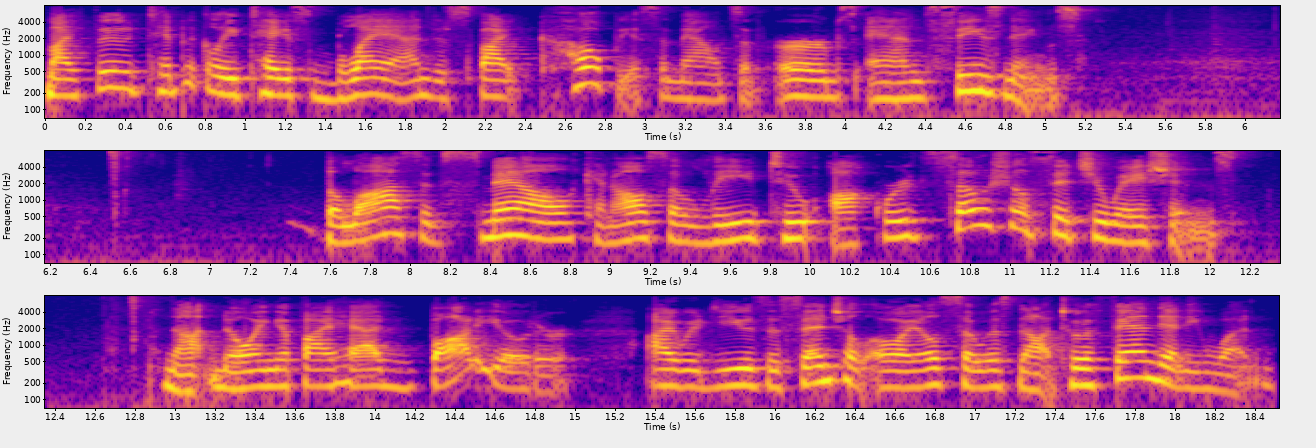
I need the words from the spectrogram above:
My food typically tastes bland despite copious amounts of herbs and seasonings. The loss of smell can also lead to awkward social situations. Not knowing if I had body odor, I would use essential oils so as not to offend anyone.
